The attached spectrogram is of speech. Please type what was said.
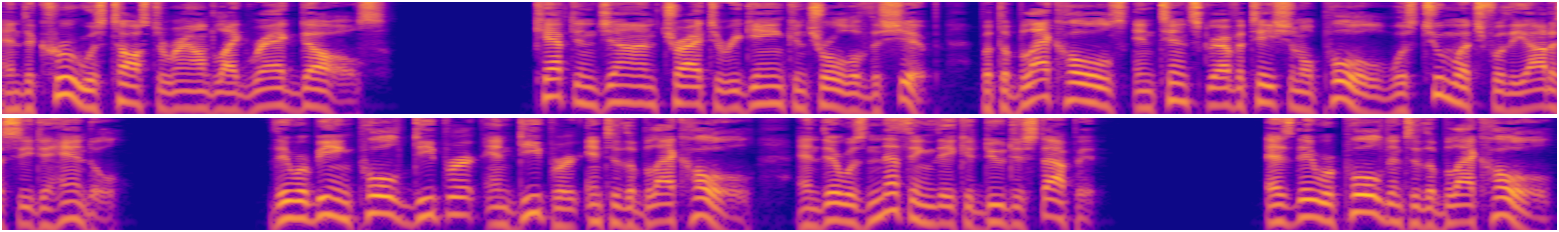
and the crew was tossed around like rag dolls. Captain John tried to regain control of the ship, but the black hole's intense gravitational pull was too much for the Odyssey to handle. They were being pulled deeper and deeper into the black hole, and there was nothing they could do to stop it. As they were pulled into the black hole,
